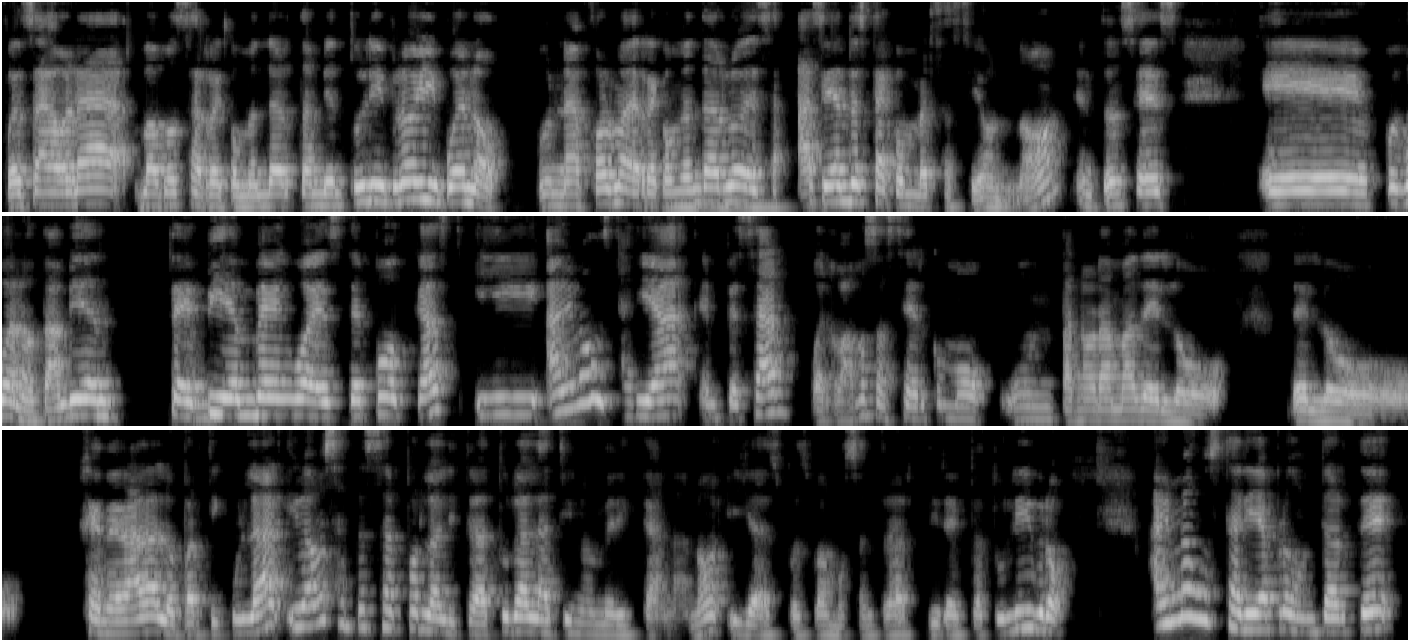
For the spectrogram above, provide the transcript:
pues ahora vamos a recomendar también tu libro y bueno, una forma de recomendarlo es haciendo esta conversación, ¿no? Entonces, eh, pues bueno, también te bienvengo a este podcast y a mí me gustaría empezar, bueno, vamos a hacer como un panorama de lo, de lo general a lo particular y vamos a empezar por la literatura latinoamericana, ¿no? Y ya después vamos a entrar directo a tu libro. A mí me gustaría preguntarte,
